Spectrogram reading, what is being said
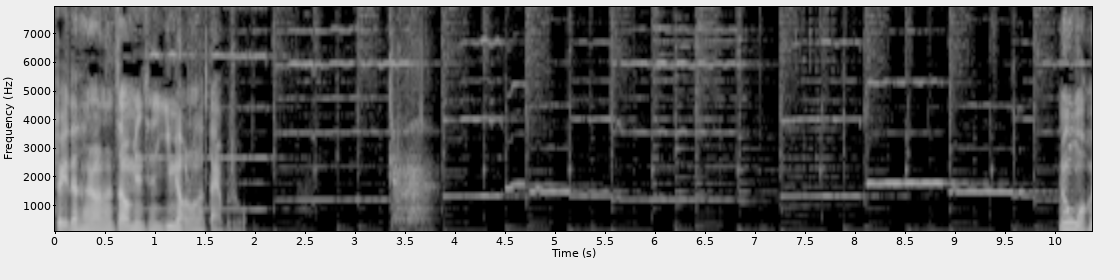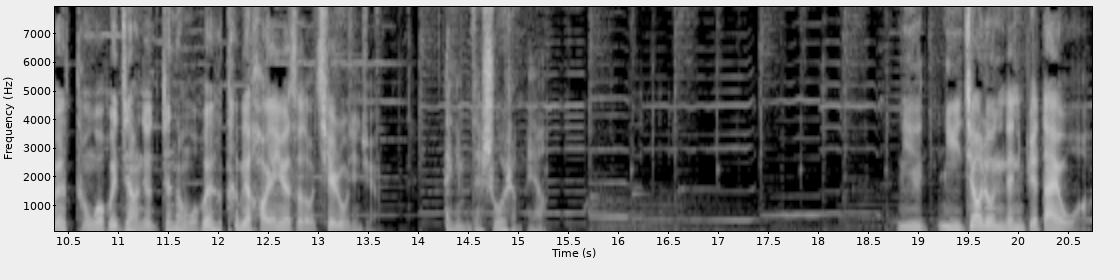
怼的他，让他在我面前一秒钟都待不住。我会我会这样，就真的我会特别好言悦色的我切入进去。哎，你们在说什么呀？你你交流你的，你别带我。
